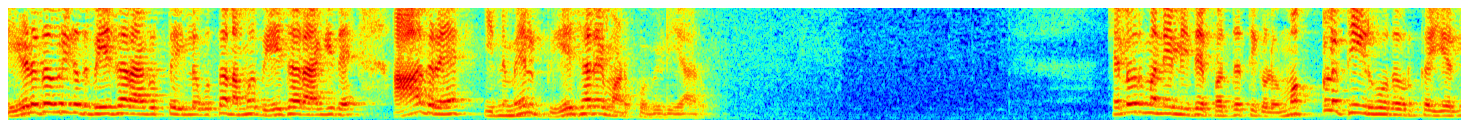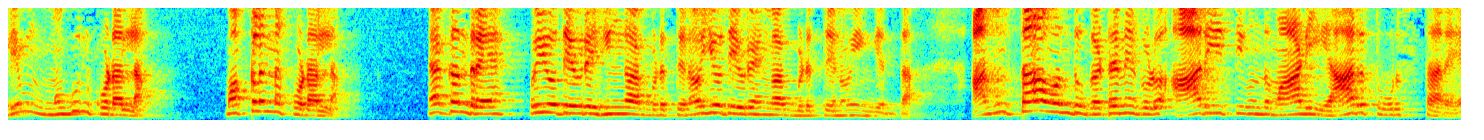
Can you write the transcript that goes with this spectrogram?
ಹೇಳಿದವ್ರಿಗೆ ಅದು ಬೇಜಾರಾಗುತ್ತೆ ಇಲ್ಲ ಗೊತ್ತಾ? ನಮಗೆ ಬೇಜಾರಾಗಿದೆ. ಆದರೆ ಇನ್ಮೇಲೆ ಬೇಜಾರೇ ಮಾಡ್ಕೋಬೇಡಿ ಯಾರು. ಕೆಲವ್ರ ಮನೇಲಿ ಇದೆ ಪದ್ಧತಿಗಳು. ಮಕ್ಕಳು ತೀರ್ ಹೋದವ್ರ ಕೈಯಲ್ಲಿ ಮಗುನ ಕೊಡಲ್ಲ. ಮಕ್ಕಳನ್ನ ಕೊಡಲ್ಲ. ಯಾಕಂದ್ರೆ, ಅಯ್ಯೋ ದೇವ್ರೆ ಹಿಂಗಾಗ್ಬಿಡುತ್ತೇನೋ, ಅಯ್ಯೋ ದೇವ್ರೆ ಹಿಂಗಾಗ್ಬಿಡುತ್ತೇನೋ, ಹಿಂಗೆ ಅಂತ. ಅಂತ ಒಂದು ಘಟನೆಗಳು ಆ ರೀತಿ ಒಂದು ಮಾಡಿ ಯಾರು ತೋರಿಸ್ತಾರೆ,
